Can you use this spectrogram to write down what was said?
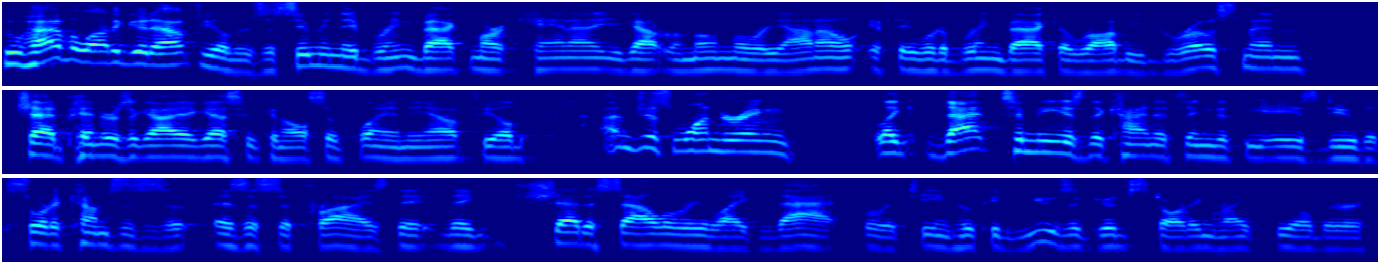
who have a lot of good outfielders, assuming they bring back Mark Canha. You got Ramon Laureano. If they were to bring back a Robbie Grossman, Chad Pinder's a guy, I guess, who can also play in the outfield. I'm just wondering, like that to me is the kind of thing that the A's do that sort of comes as a, as a surprise. They they shed a salary like that for a team who could use a good starting right fielder.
